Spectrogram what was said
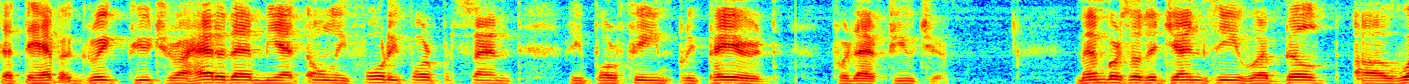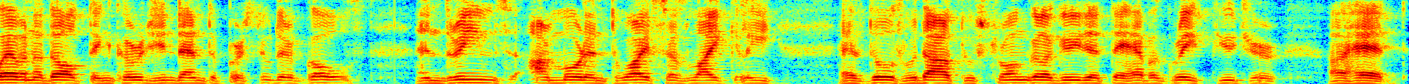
that they have a great future ahead of them, yet only 44% report feeling prepared for that future. Members of the Gen Z who have built, uh, who have an adult encouraging them to pursue their goals and dreams are more than twice as likely as those without to strongly agree that they have a great future ahead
